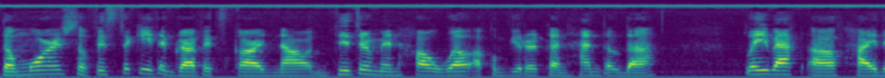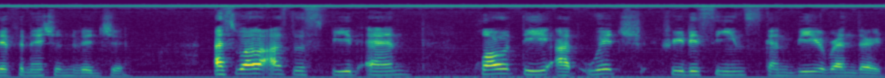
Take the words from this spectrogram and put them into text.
The more sophisticated graphics card now determine how well a computer can handle the playback of high definition video, as well as the speed and quality at which 3D scenes can be rendered.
